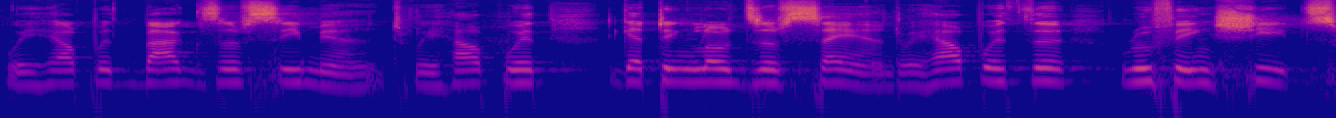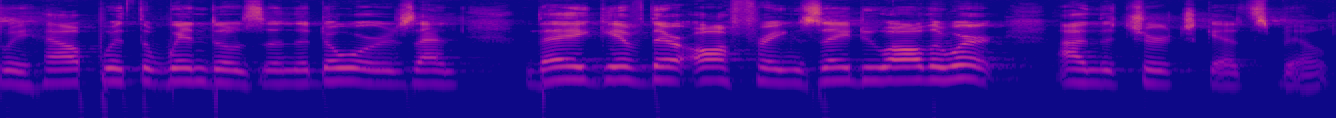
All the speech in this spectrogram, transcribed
We help with bags of cement. We help with getting loads of sand. We help with the roofing sheets. We help with the windows and the doors. And they give their offerings. They do all the work. And the church gets built.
